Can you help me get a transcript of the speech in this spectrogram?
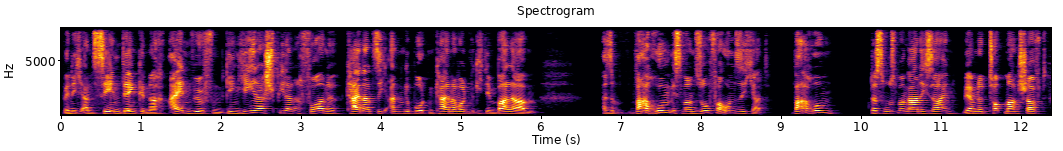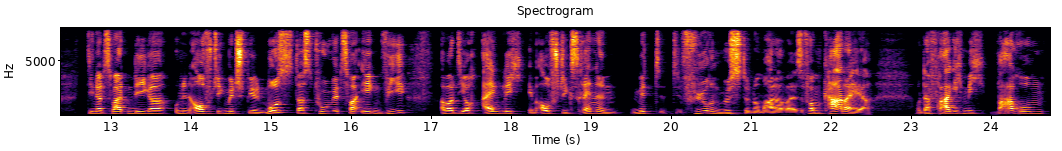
Wenn ich an Szenen denke, nach Einwürfen ging jeder Spieler nach vorne. Keiner hat sich angeboten, keiner wollte wirklich den Ball haben. Also warum ist man so verunsichert? Warum? Das muss man gar nicht sein. Wir haben eine Top-Mannschaft. die in der zweiten Liga um den Aufstieg mitspielen muss. Das tun wir zwar irgendwie, aber die auch eigentlich im Aufstiegsrennen mitführen müsste normalerweise, vom Kader her. Und da frage ich mich, warum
